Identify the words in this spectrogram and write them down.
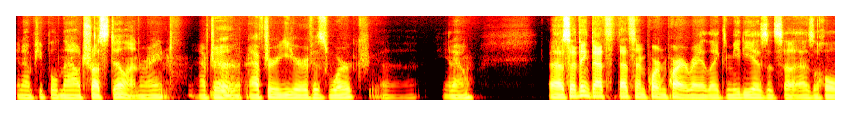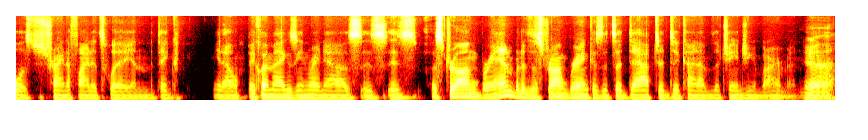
you know, people now trust Dylan, right? After after a year of his work, uh, you know. Uh, so I think that's that's an important part, right? Like media as it's as a whole is just trying to find its way, and I think you know Bitcoin Magazine right now is is is a strong brand, but it's a strong brand because it's adapted to kind of the changing environment. Yeah.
